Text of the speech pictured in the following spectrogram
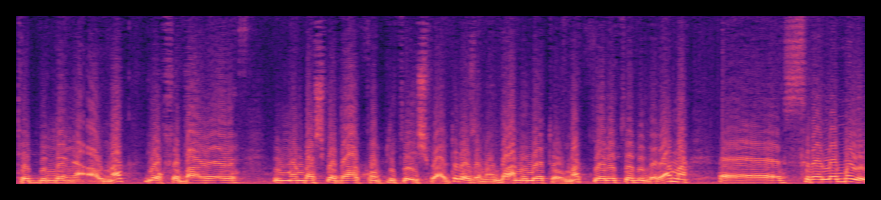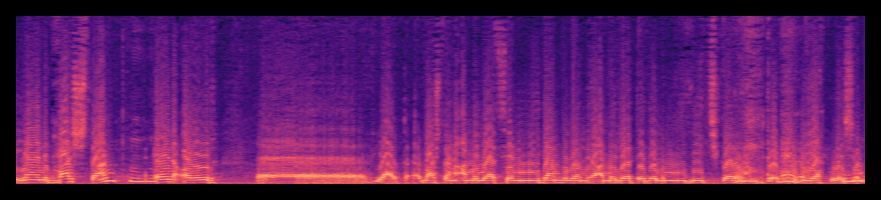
tedbirlerini almak, yoksa bazı bilmem başka daha komplike iş vardır. O zaman da ameliyat olmak gerekebilir ama e, sıralamayı yani baştan en ağır e, ya baştan ameliyat senin miden bulanıyor ameliyat edelim mideyi çıkaralım denen bir yaklaşım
